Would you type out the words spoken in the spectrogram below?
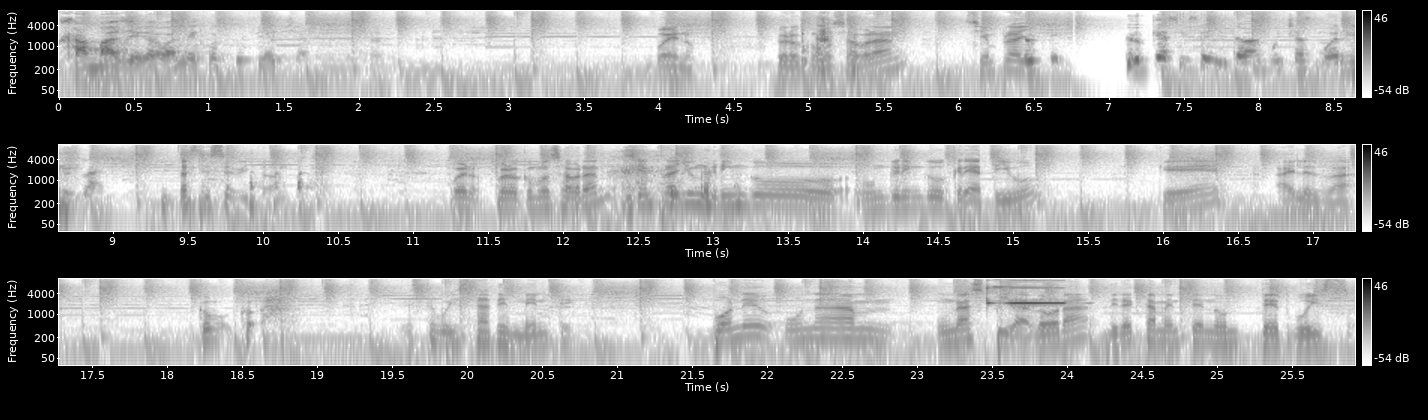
jamás llegaba lejos tu flecha. Bueno, pero como sabrán, siempre hay Creo que, creo que así se evitaban muchas muertes, Blanca. Así se evitaban. Bueno, pero como sabrán, siempre hay un gringo, un gringo creativo que ahí les va. ¿Cómo- Este güey está demente. Pone una, mm, una aspiradora directamente en un dead whistle.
